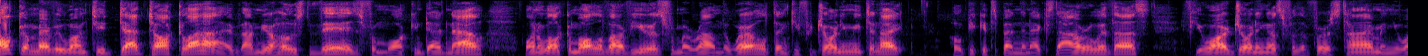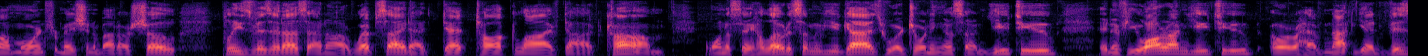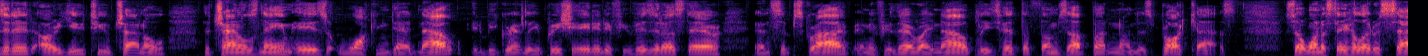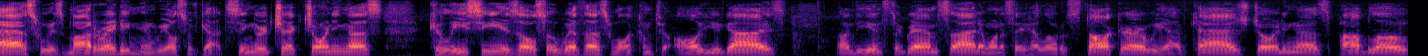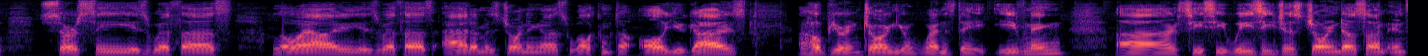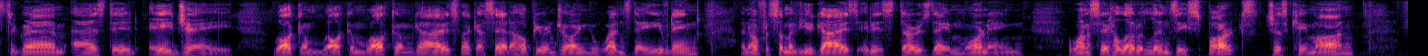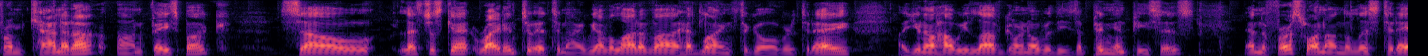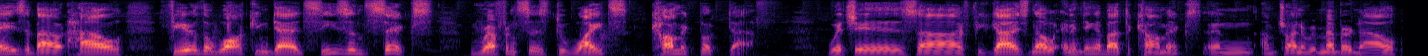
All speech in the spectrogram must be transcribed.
Welcome everyone to Dead Talk Live. I'm your host Viz from Walking Dead Now. Want to welcome all of our viewers from around the world. Thank you for joining me tonight. Hope you could spend the next hour with us. If you are joining us for the first time and you want more information about our show, please visit us at our website at deadtalklive.com. I want to say hello to some of you guys who are joining us on YouTube. And if you are on YouTube or have not yet visited our YouTube channel, the channel's name is Walking Dead Now. It'd be greatly appreciated if you visit us there and subscribe. And if you're there right now, please hit the thumbs up button on this broadcast. So I want to say hello to Sass, who is moderating. And we also have got Singer Chick joining us. Khaleesi is also with us. Welcome to all you guys. On the Instagram side, I want to say hello to Stalker. We have Cash joining us. Pablo, Cersei is with us. Loai is with us. Adam is joining us. Welcome to all you guys. I hope you're enjoying your Wednesday evening. Uh, CC Wheezy just joined us on Instagram, as did AJ. Welcome, welcome, welcome, guys. Like I said, I hope you're enjoying your Wednesday evening. I know for some of you guys, it is Thursday morning. I want to say hello to Lindsay Sparks, just came on from Canada on Facebook. So let's just get right into it tonight. We have a lot of uh, headlines to go over today. Uh, you know how we love going over these opinion pieces. And the first one on the list today is about how Fear the Walking Dead Season 6 references Dwight's comic book death which is uh, if you guys know anything about the comics, and I'm trying to remember now,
